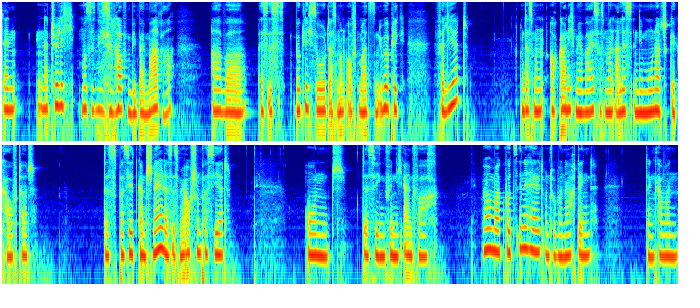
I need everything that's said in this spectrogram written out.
Denn natürlich muss es nicht so laufen wie bei Mara, aber es ist wirklich so, dass man oftmals den Überblick verliert und dass man auch gar nicht mehr weiß, was man alles in dem Monat gekauft hat. Das passiert ganz schnell, das ist mir auch schon passiert. Und deswegen finde ich einfach, wenn man mal kurz innehält und drüber nachdenkt, dann kann man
